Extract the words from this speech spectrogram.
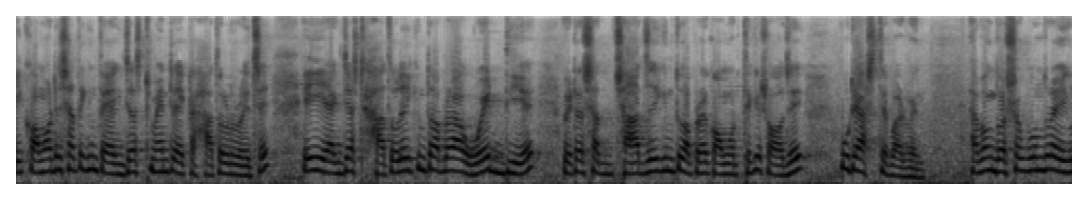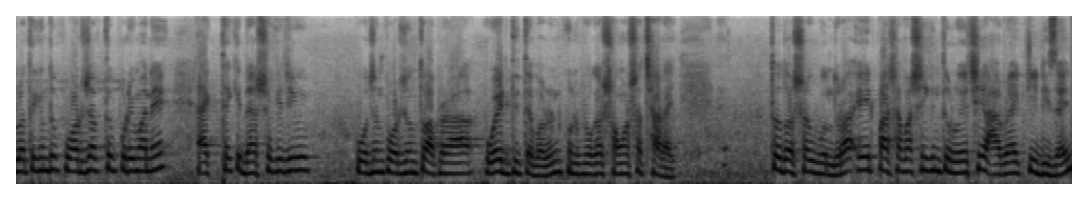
এই কমোডের সাথে কিন্তু অ্যাডজাস্টমেন্টের একটা হাতল রয়েছে। এই অ্যাডজাস্ট হাতলেই কিন্তু আপনারা ওয়েট দিয়ে এটার সাহায্যেই কিন্তু আপনারা কমোড থেকে সহজেই উঠে আসতে পারবেন। এবং দর্শক বন্ধুরা, এগুলোতে কিন্তু পর্যাপ্ত পরিমাণে এক থেকে দেড়শো কেজি ওজন পর্যন্ত আপনারা ওয়েট দিতে পারবেন, কোনো প্রকার সমস্যা ছাড়াই। তো দর্শক বন্ধুরা, এর পাশাপাশি কিন্তু রয়েছে আরও একটি ডিজাইন।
